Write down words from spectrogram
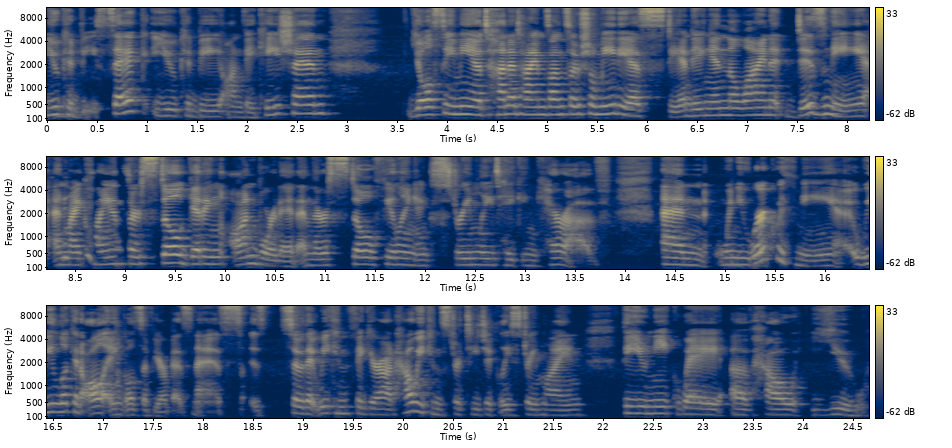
You could be sick, you could be on vacation you'll see me a ton of times on social media standing in the line at Disney, and my clients are still getting onboarded and they're still feeling extremely taken care of. And when you work with me, we look at all angles of your business so that we can figure out how we can strategically streamline the unique way of how you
